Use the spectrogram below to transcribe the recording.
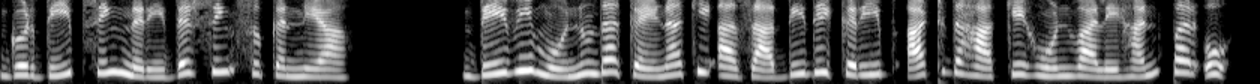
ਗੁਰਦੀਪ ਸਿੰਘ, ਨਰੀਦਰ ਸਿੰਘ ਸੁਕੰਨਿਆ। ਦੇਵੀ ਮੋਨੂ ਦਾ ਕਹਿਣਾ ਕਿ ਆਜ਼ਾਦੀ ਦੇ ਕਰੀਬ 8 ਦਹਾਕੇ ਹੋਣ ਵਾਲੇ ਹਨ, ਪਰ ਉਹ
